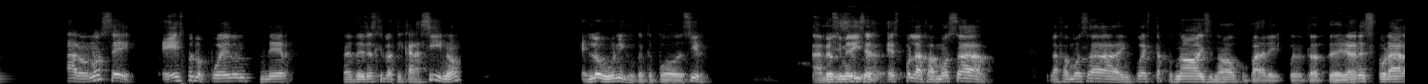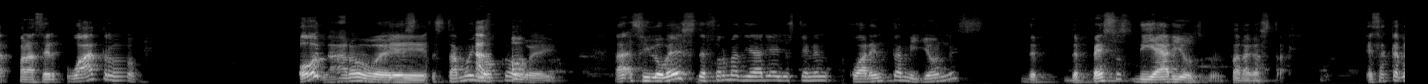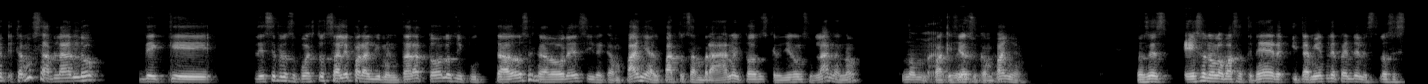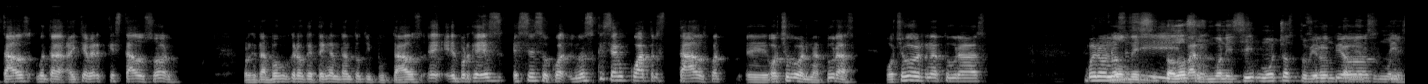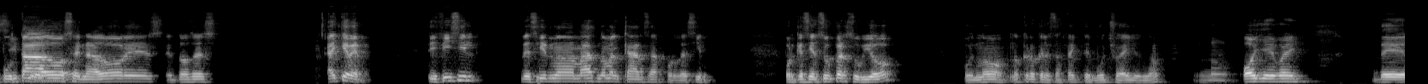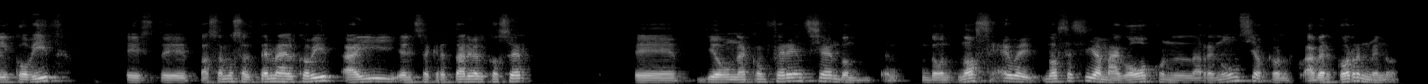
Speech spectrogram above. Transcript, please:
claro, no sé, eso lo puedo entender, tendrías que platicar así, ¿no? Es lo único que te puedo decir. A Pero si me dices, es por la famosa, la famosa encuesta, pues no, dice, no, compadre, pues te deberían cobrar para hacer cuatro. Claro, güey, eh, está muy loco, güey. Ah, si lo ves de forma diaria, ellos tienen 40 millones de, pesos diarios para gastar. Exactamente. Estamos hablando de que de ese presupuesto sale para alimentar a todos los diputados, senadores y de campaña, al Pato Zambrano y todos los que le dieron su lana, ¿no? No Para que sigan su campaña. Entonces, eso no lo vas a tener. Y también depende de los estados. hay que ver qué estados son porque tampoco creo que tengan tantos diputados, eh, eh, porque es, es, eso, no es que sean cuatro estados, eh, ocho gobernaturas, ocho gobernaturas, bueno, no sé si todos sus municipios, muchos tuvieron sus diputados, senadores, entonces hay que ver. Difícil decir nada más, no me alcanza por decir, porque si el súper subió, pues no, no creo que les afecte mucho a ellos, ¿no? No. Oye, güey, del COVID, este, pasamos al tema del COVID. Ahí el secretario Alcocer eh, dio una conferencia en donde, no sé, güey, no sé si amagó con la renuncia o con, a ver, córrenme, ¿no?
